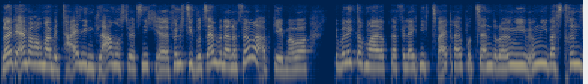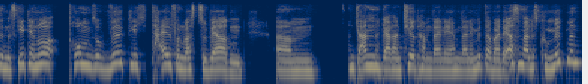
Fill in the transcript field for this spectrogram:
Leute einfach auch mal beteiligen. Klar musst du jetzt nicht äh, 50 Prozent von deiner Firma abgeben, aber überleg doch mal, ob da vielleicht nicht zwei, drei Prozent oder irgendwie, irgendwie was drin sind. Es geht ja nur drum, so wirklich Teil von was zu werden. Ähm, und dann garantiert haben deine, haben deine Mitarbeiter erstmal das Commitment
